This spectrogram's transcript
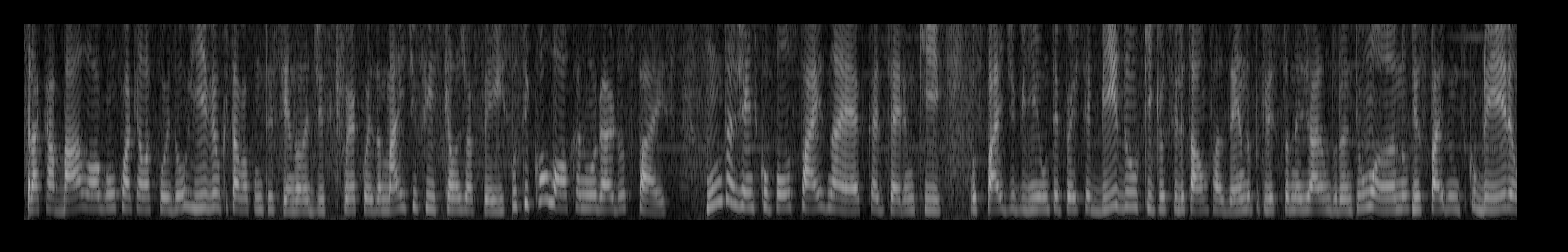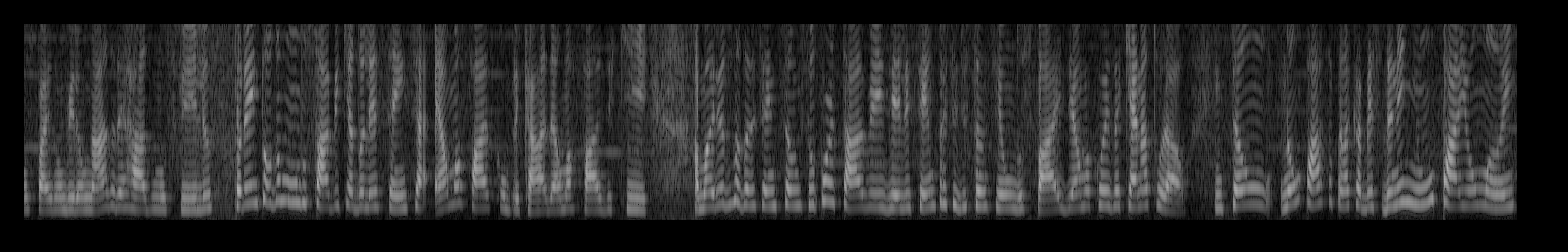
para acabar logo com aquela coisa horrível que estava acontecendo. Ela disse que foi a coisa mais difícil que ela já fez. Você coloca no lugar dos pais. Muita gente culpou os pais na época, disseram que os pais deviam ter percebido o que, que os filhos estavam fazendo, porque eles planejaram durante um ano e os pais não descobriram, os pais não viram nada de errado nos filhos. Porém, todo mundo sabe que a adolescência é uma fase complicada, é uma fase que a maioria dos adolescentes são insuportáveis e eles sempre se distanciam dos pais e é uma coisa que é natural. Então, não passa pela cabeça de nenhum pai ou mãe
